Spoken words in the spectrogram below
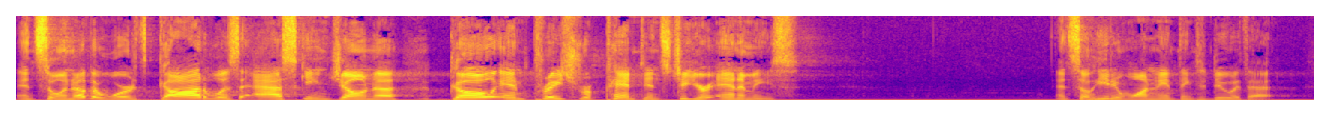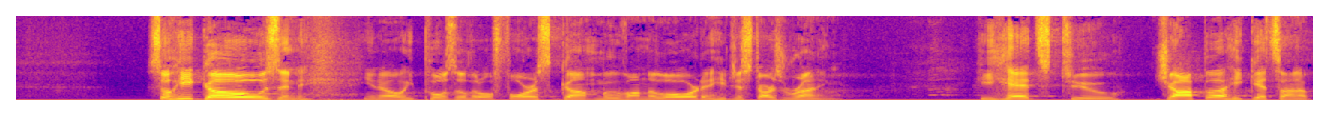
And so, in other words, God was asking Jonah, go and preach repentance to your enemies. And so he didn't want anything to do with that. So he goes and, you know, he pulls a little Forrest Gump move on the Lord and he just starts running. He heads to Joppa. He gets on a,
